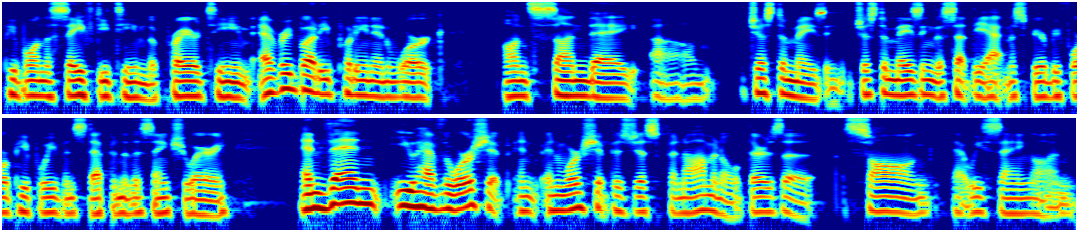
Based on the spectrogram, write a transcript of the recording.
people on the safety team, the prayer team, everybody putting in work on Sunday. Um, just amazing, just amazing to set the atmosphere before people even step into the sanctuary. And then you have the worship, and, and worship is just phenomenal. There's a song that we sang on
